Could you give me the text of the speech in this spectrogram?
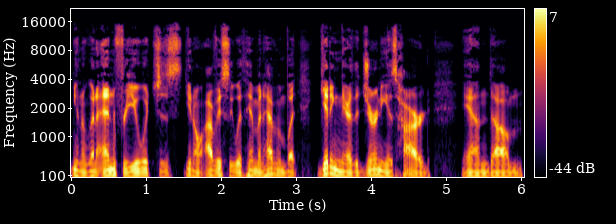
you know going to end for you which is you know obviously with him in heaven but getting there the journey is hard and um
